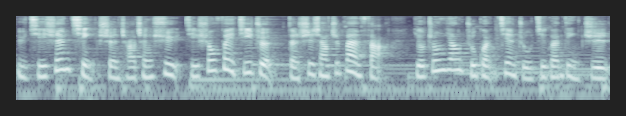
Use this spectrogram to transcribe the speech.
与其申请、审查程序及收费基准等事项之办法，由中央主管建筑机关定之。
